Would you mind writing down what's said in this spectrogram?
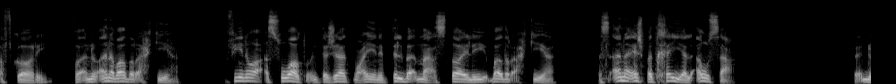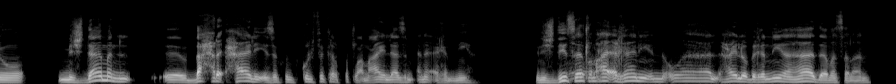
أفكاري فأنه أنا بقدر أحكيها. في نوع أصوات وإنتاجات معينة بتلبق مع style ي بقدر أحكيها بس أنا إيش بتخيل أوسع. فإنه مش دائما آه، بحرق حالي إذا كنت كل فكرة بتطلع معي لازم أنا أغنيها. من جديد سيطلع معي أغاني إنه هاي لو بغنيها هذا مثلا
